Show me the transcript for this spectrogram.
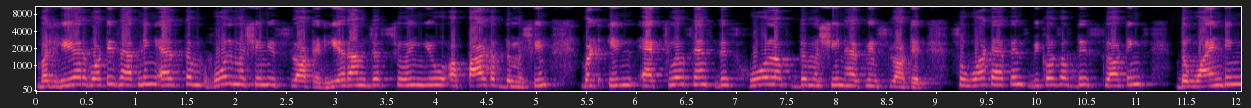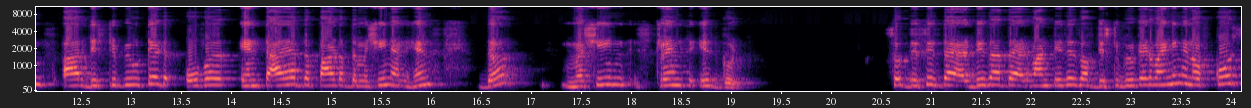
But here what is happening as the whole machine is slotted. Here I'm just showing you a part of the machine. But in actual sense, this whole of the machine has been slotted. So what happens because of these slottings, the windings are distributed over entire the part of the machine machine and hence the machine strength is good. So this is the these are the advantages of distributed winding and of course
